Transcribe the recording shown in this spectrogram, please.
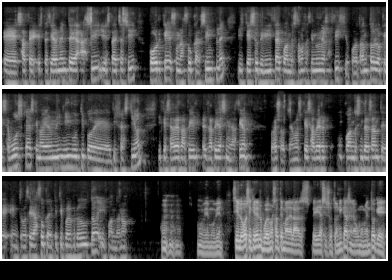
eh, se hace especialmente así y está hecha así porque es un azúcar simple y que se utiliza cuando estamos haciendo un ejercicio. Por lo tanto, lo que se busca es que no haya ningún tipo de digestión y que sea de rápida asimilación. Por eso, tenemos que saber cuándo es interesante introducir azúcar y qué tipo de producto y cuándo no. Muy bien, muy bien. Sí, luego si quieres volvemos al tema de las bebidas isotónicas en algún momento que,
